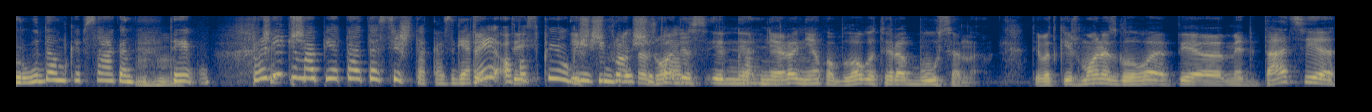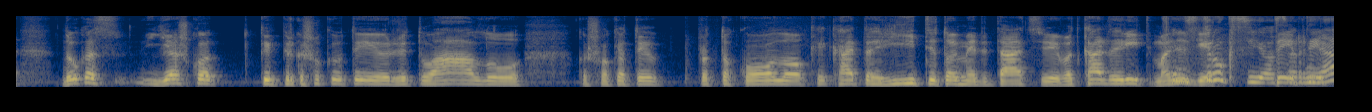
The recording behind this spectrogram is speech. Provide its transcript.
grūdam, kaip sakant. Mhm. Tai pradėkime apie tą, tas ištakas gerai, o tai paskui jau tikrųjų prie šito. žodis ir ne, nėra nieko blogo, tai yra būsena. Tai vad, kai žmonės galvoja apie meditaciją, daug kas ieško kaip ir kažkokių tai ritualų, kažkokio tai protokolo, kai ką daryti toj meditacijoje, vad ką daryti. Man irgi- Instrukcijos, ar ne,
